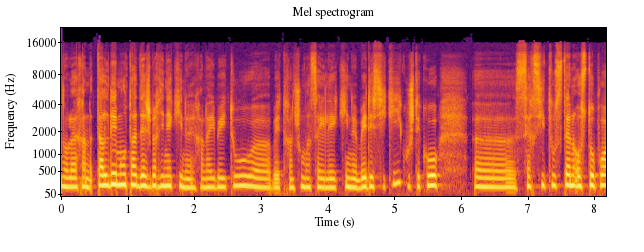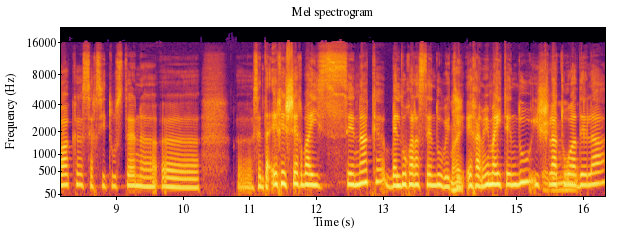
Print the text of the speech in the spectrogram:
nola egan, talde mota desberdinekin, egan nahi behitu, uh, be transumazaileekin bereziki, ikusteko uh, zer zituzten oztopoak, zer zituzten uh, uh, zenta erreserba izenak beldugarazten du beti. Bai. Emaiten du, islatua dela,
